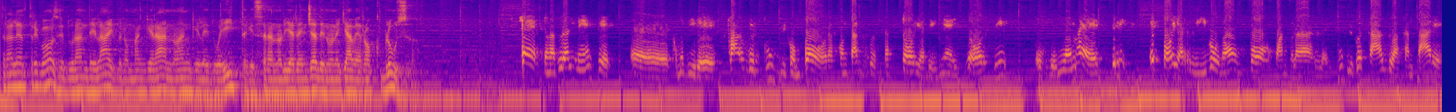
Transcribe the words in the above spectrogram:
Tra le altre cose, durante i live non mancheranno anche le tue hit che saranno riarrangiate in una chiave rock blues. Certo, naturalmente, eh, come dire, scaldo il pubblico un po' raccontando questa storia dei miei sorti e dei miei maestri e poi arrivo no, un po' quando la, il pubblico è caldo a cantare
